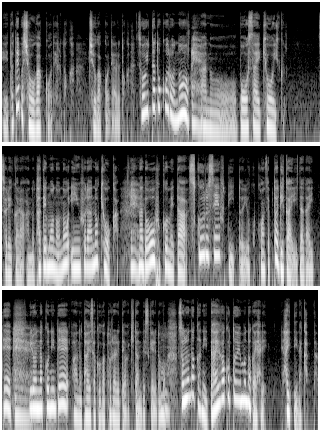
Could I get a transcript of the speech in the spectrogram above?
うん、えー、例えば小学校であるとか中学校であるとかそういったところの,、あの防災教育それからあの建物のインフラの強化などを含めたスクールセーフティーというコンセプトを理解いただいて、いろんな国であの対策が取られてはきたんですけれども、その中に大学というものがやはり入っていなかった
